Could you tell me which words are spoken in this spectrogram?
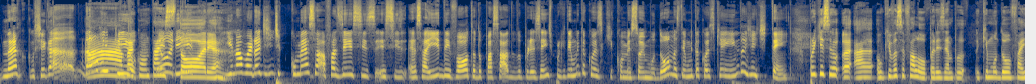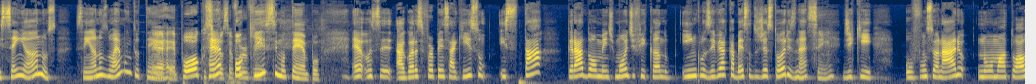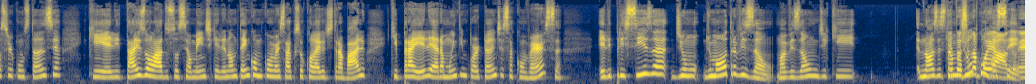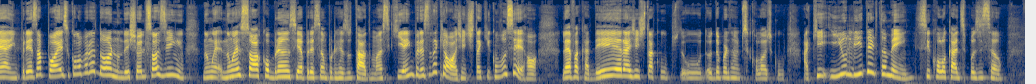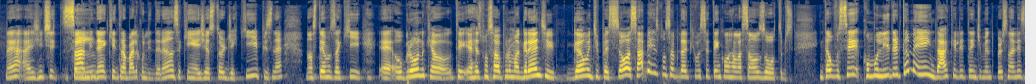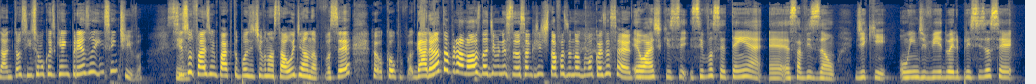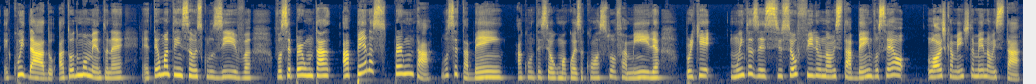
né, chega a dar um Ah, arrepio. vai contar a Teoria. história. E na verdade a gente começa a fazer esses, esses, essa ida e volta do passado, do presente, porque tem muita coisa que começou e mudou, mas tem muita coisa que ainda a gente tem. Porque se, a- a- o que você falou, por exemplo, que mudou faz 100 anos, 100 anos não é muito tempo. É, é pouco se É você for ver. pouquíssimo tempo. É, você, agora, se for pensar que isso está gradualmente modificando, e inclusive a cabeça dos gestores, né? Sim. De que o funcionário, numa atual circunstância, que ele está isolado socialmente, que ele não tem como conversar com seu colega de trabalho, que para ele era muito importante essa conversa, ele precisa de, um, de uma outra visão, uma visão de que nós Que estamos tá junto com apoiado. você. É, a empresa apoia esse colaborador, não deixou ele sozinho. Não é, não é só a cobrança e a pressão por resultado, mas que a empresa tá aqui, ó, a gente está aqui com você, ó. Leva a cadeira, a gente está com o, o- o departamento psicológico aqui e o líder também se colocar à disposição. Né? A gente sabe, né? Quem trabalha com liderança, quem é gestor de equipes, né? Nós temos aqui é, o Bruno, que é, é responsável por uma grande gama de pessoas, sabe a responsabilidade que você tem com relação aos outros. Então, você, como líder, também dá aquele atendimento personalizado. Então, assim, isso é uma coisa que a empresa incentiva. Se Sim. isso faz um impacto positivo na saúde, Ana, você garanta para nós da administração que a gente está fazendo alguma coisa certa. Eu acho que se, se você tem é, é, essa visão de que o indivíduo ele precisa ser é, cuidado a todo momento, né? É, ter uma atenção exclusiva, você perguntar, apenas perguntar, você tá bem? Aconteceu alguma coisa com a sua família? Porque muitas vezes, se o seu filho não está bem, você, logicamente, também não está.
